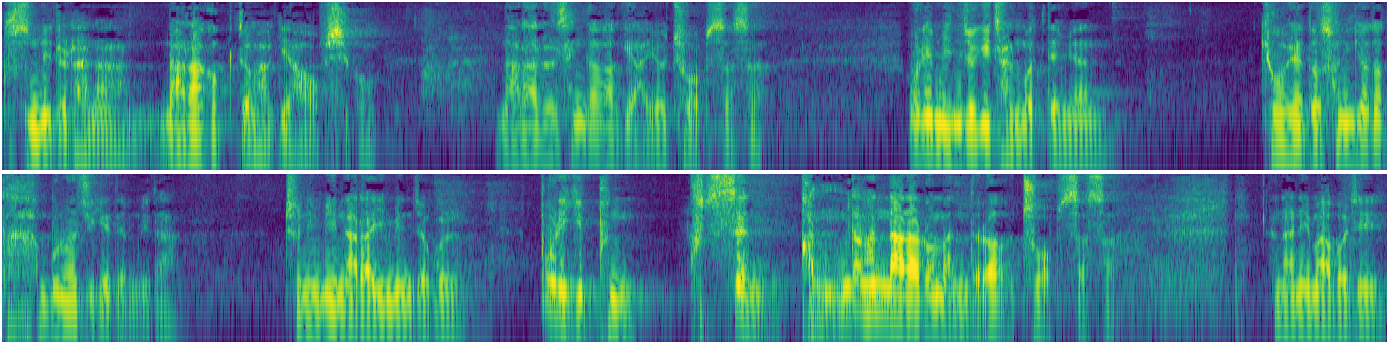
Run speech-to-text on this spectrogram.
무슨 일을 하나 나라 걱정하게 하옵시고 나라를 생각하게 하여 주옵소서. 우리 민족이 잘못되면 교회도 선교도 다 무너지게 됩니다. 주님 이 나라 이 민족을 뿌리 깊은 굳센 건강한 나라로 만들어 주옵소서. 하나님 아버지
